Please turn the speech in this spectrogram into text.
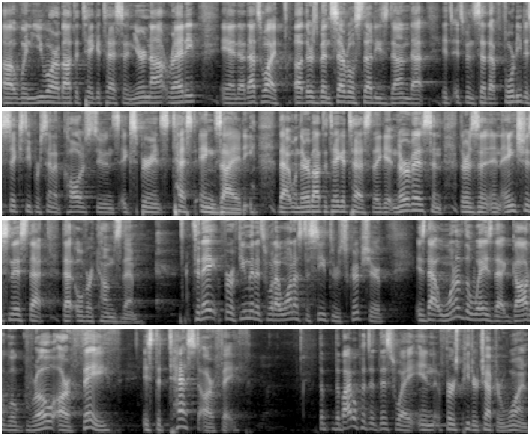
Uh, when you are about to take a test and you're not ready? And uh, that's why uh, there's been several studies done that it's, it's been said that 40 to 60% of college students experience test anxiety. That when they're about to take a test, they get nervous and there's an anxiousness that, that overcomes them. Today, for a few minutes, what I want us to see through Scripture is that one of the ways that God will grow our faith is to test our faith. The, the Bible puts it this way in 1 Peter chapter 1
